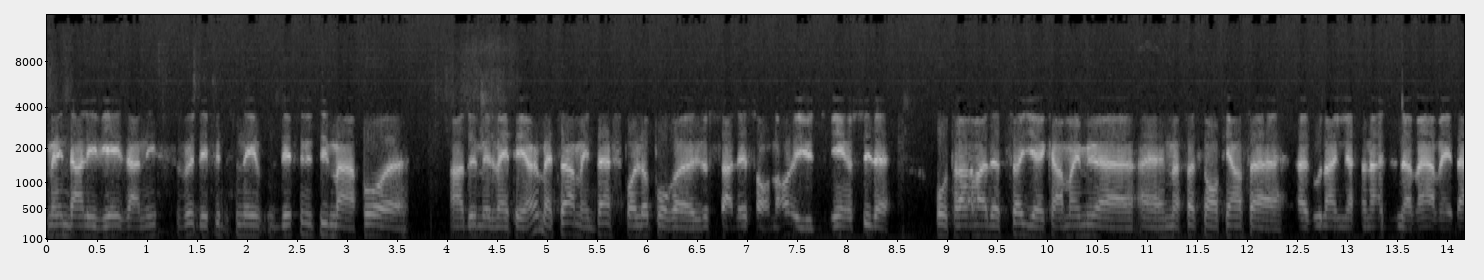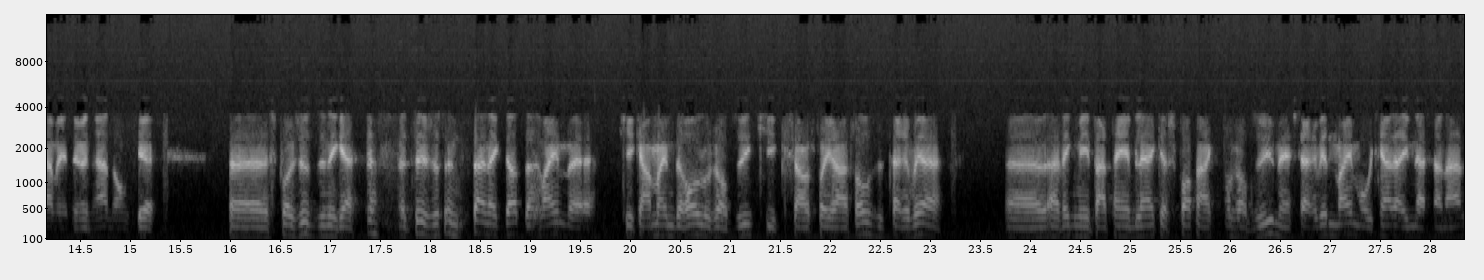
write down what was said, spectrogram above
même dans les vieilles années. Si tu veux, définitivement pas euh, en 2021. Mais tu sais, en même temps, je suis pas là pour euh, juste saler son nom. Il a eu du bien aussi au travers de ça. Il a quand même eu à, me faire confiance à, jouer dans la nationale à 19 ans, à 20 ans, à 21 ans. Donc, euh, c'est pas juste du négatif. Tu sais, juste une petite anecdote de même qui est quand même drôle aujourd'hui, qui, qui change pas grand-chose. C'est arrivé avec mes patins blancs que je porte encore aujourd'hui, mais c'est arrivé de même au camp de la Ligue nationale.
